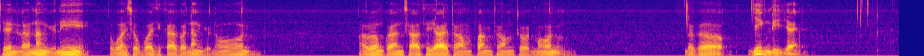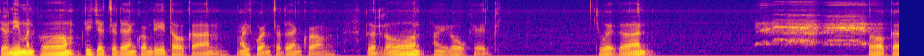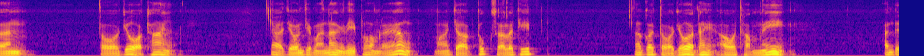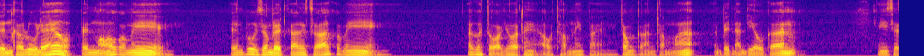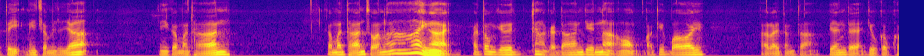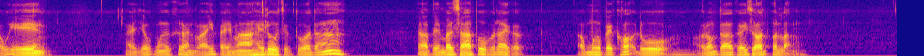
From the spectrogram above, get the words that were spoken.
เช่นเรานั่งอยู่นี่อุบาสกวาจิกาก็นั่งอยู่โน้นมาร่วมกันสาธยายธรรมฟังธรรมโสดมนต์แล้วก็ยิ่งดีใหญ่เดี๋ยวนี้มันพร้อมที่จะแสดงความดีต่อกันไม่ควรแสดงความเดืดร้อนให้โลกเห็น ช่วยกัน บอกกันต่อยอดให้ถ้าโจรที่มานั่งอยู่นี่พร้อมแล้ว มาจากทุกสารทิศเราก็ต่อยอดให้เอาทำนี้ อันอื่นเขารู้แล้ว เป็นหมอก็มี เป็นผู้สำเร็จการศึกษาก็มี แล้วก็ต่อยอดให้เอาธรรมนี้ไป ต้องการธรรมะ มันเป็นอันเดียวกัน มีสติ มีสัมผัสยะ มีกรรมฐาน กรรมฐานสอนง่ายง่ายไม่ต้องยืนท่ากระดานยืนหน้าห้องอธิบายอะไรต่าง ๆ เพียงแต่อยู่กับเขาเองให้ยกมือเคลื่อนไหวไปมาให้รู้สึกตัวนะถ้าเป็นภาษาพูดไม่ได้ก็เอามือไปเคาะดูหลวงตาเคยสอนคนหลัง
